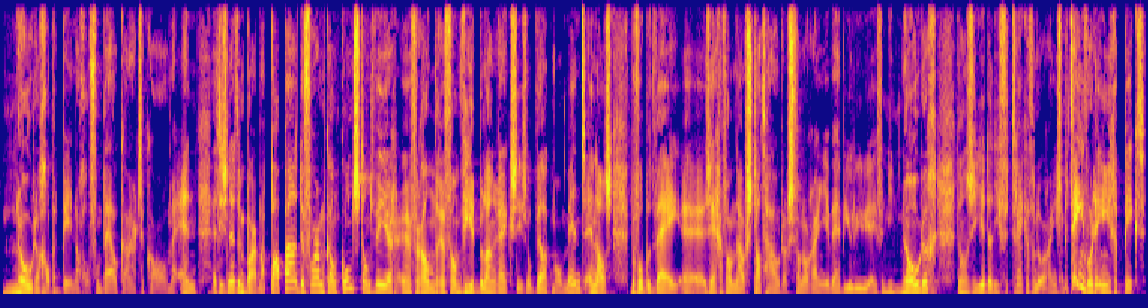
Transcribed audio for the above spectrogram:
nodig op het binnenhof om bij elkaar te komen. En het is net een barbapapa. De vorm kan constant weer uh, veranderen van wie het belangrijkste is op welk moment. En als bijvoorbeeld wij uh, zeggen van nou stadhouders van Oranje, we hebben jullie even niet nodig. Dan zie je dat die vertrekken van de Oranjes meteen worden ingepikt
